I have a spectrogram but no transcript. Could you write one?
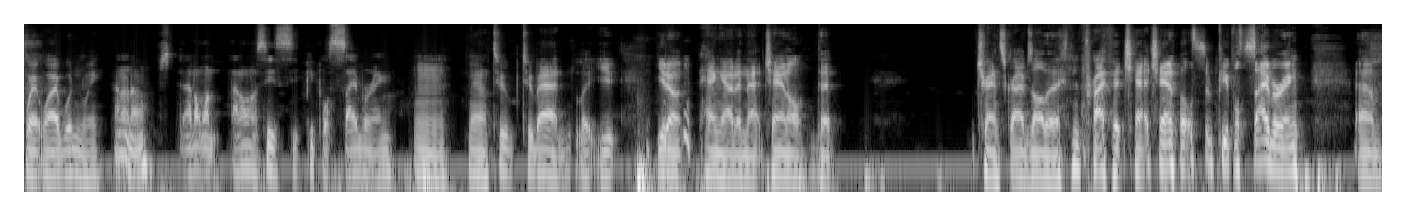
Wait, why wouldn't we? I don't know. I don't want. I don't want to see, see people cybering. Hmm. Yeah. Too too bad. You you don't hang out in that channel that transcribes all the private chat channels of people cybering. Um,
